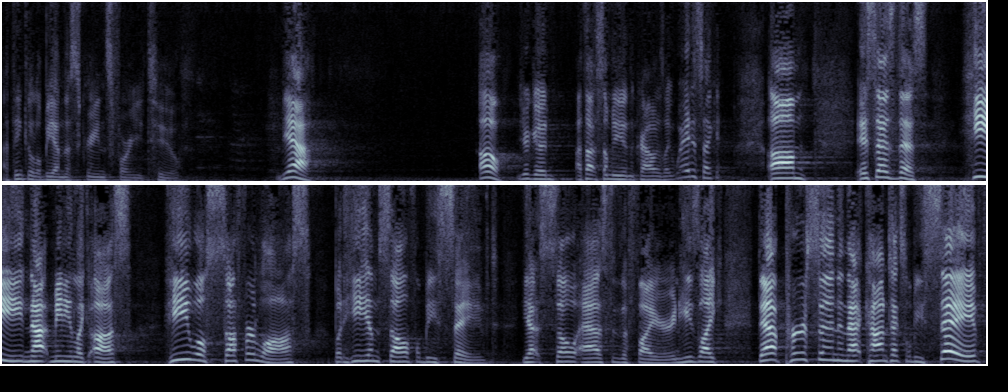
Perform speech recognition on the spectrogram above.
I think it'll be on the screens for you too. Yeah. Oh, you're good. I thought somebody in the crowd was like, wait a second. Um, it says this He, not meaning like us, he will suffer loss, but he himself will be saved, yet so as through the fire. And he's like, that person in that context will be saved,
